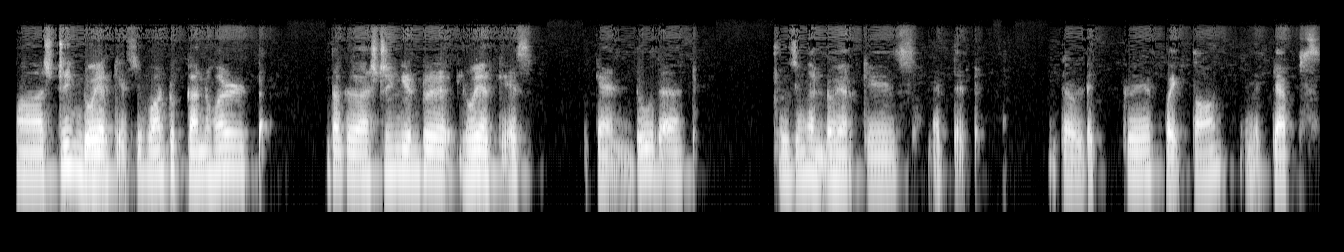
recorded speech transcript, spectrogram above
uh, string lowercase. If you want to convert the string into a lowercase you can do that using a lowercase method. Okay, I will declare python in the caps.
